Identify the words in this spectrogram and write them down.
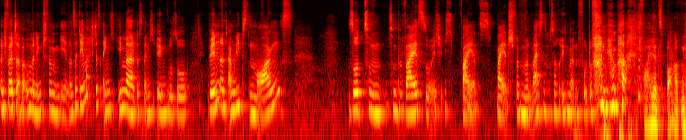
Und ich wollte aber unbedingt schwimmen gehen. Und seitdem mache ich das eigentlich immer, dass wenn ich irgendwo so bin und am liebsten morgens, so zum, zum Beweis, so ich, ich war jetzt, war jetzt schwimmen und meistens muss auch irgendjemand ein Foto von mir machen. Ich war jetzt baden.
